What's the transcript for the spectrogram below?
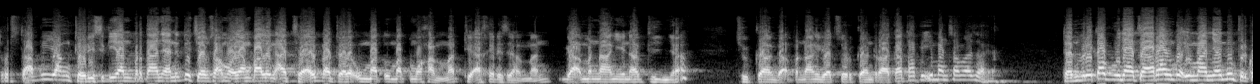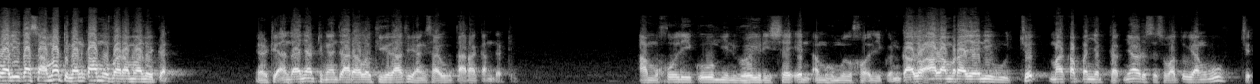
Terus tapi yang dari sekian pertanyaan itu jawab sama yang paling ajaib adalah umat-umat Muhammad di akhir zaman nggak menangi nabinya juga nggak pernah lihat surga neraka tapi iman sama saya. Dan mereka punya cara untuk imannya itu berkualitas sama dengan kamu para malaikat. Ya di antaranya dengan cara logika itu yang saya utarakan tadi am khuliqu min ghairi syai'in am humul khaliqun. Kalau alam raya ini wujud, maka penyebabnya harus sesuatu yang wujud.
